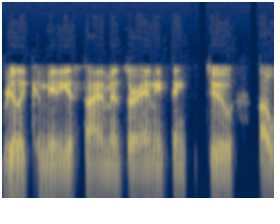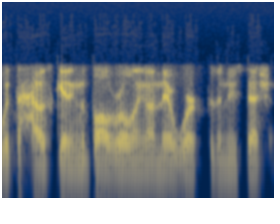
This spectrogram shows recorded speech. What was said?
really committee assignments, or anything to do uh, with the House getting the ball rolling on their work for the new session.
